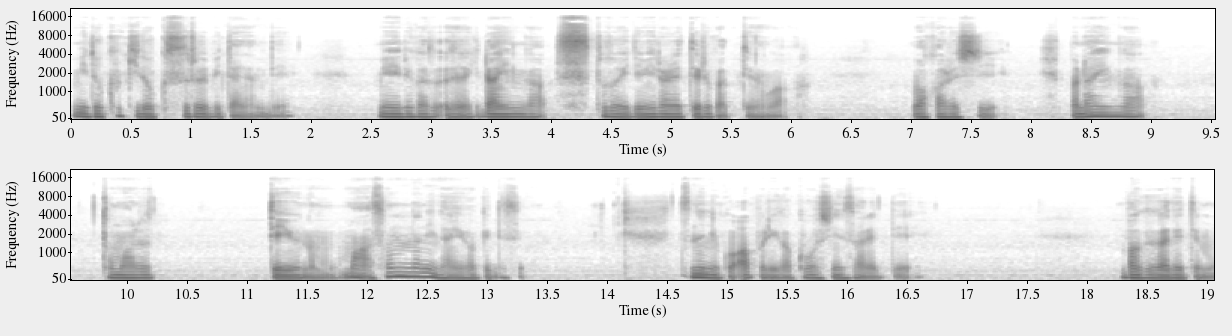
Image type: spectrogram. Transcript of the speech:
未読既読するみたいなんでメールが LINE が届いて見られてるかっていうのが分かるし、まあ、LINE が止まるっていうのもまあそんなにないわけですよ。常にこうアプリが更新されてバグが出ても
